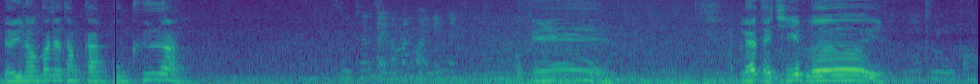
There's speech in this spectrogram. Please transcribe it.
เดี๋ยวน้องก็จะทำการปรุงเครื่อง สูตรฉันใส่น้ำมันหอยนิดนึงโอเค แล้วแต่เชฟเลยนิดนึงก่อน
